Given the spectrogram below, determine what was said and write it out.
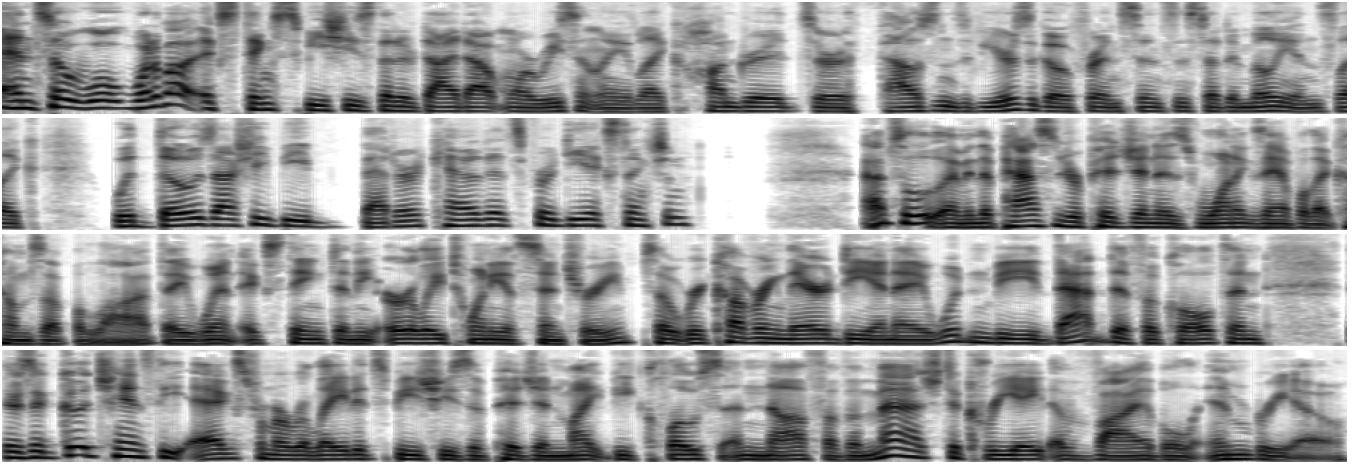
And so, what about extinct species that have died out more recently, like hundreds or thousands of years ago, for instance, instead of millions? Like, would those actually be better candidates for de extinction? Absolutely. I mean, the passenger pigeon is one example that comes up a lot. They went extinct in the early 20th century, so recovering their DNA wouldn't be that difficult. And there's a good chance the eggs from a related species of pigeon might be close enough of a match to create a viable embryo.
